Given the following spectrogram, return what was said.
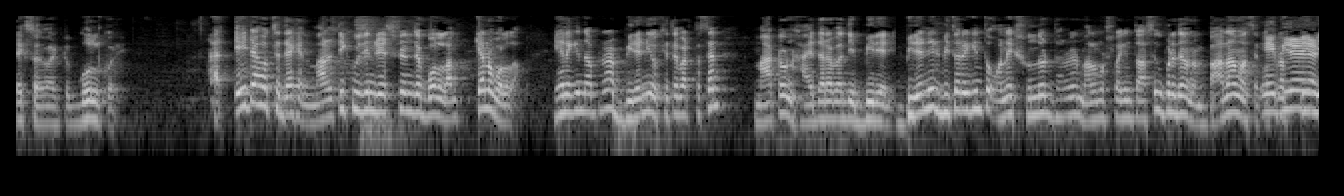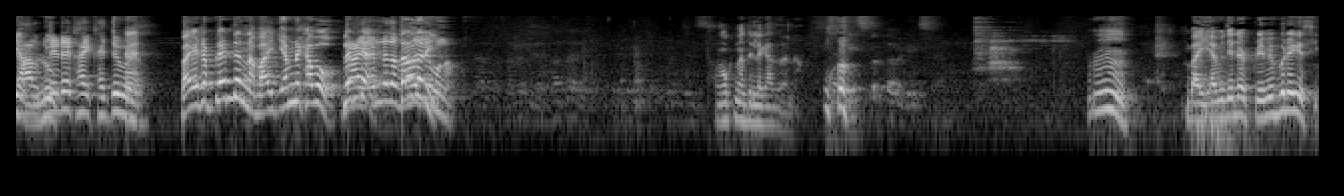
দেখছ এবার একটু গোল করে। আর এইটা হচ্ছে দেখেন মাল্টি কুইজিন রেস্টুরেন্ট যে বললাম কেন বললাম? এখানে কিন্তু আপনারা বিরিয়ানিও খেতে পারতেছেন মাটন হায়দ্রাবাদি বিরিয়ানি। বিরিয়ানির ভিতরে কিন্তু অনেক সুন্দর ধরনের মাল মশলা কিন্তু আছে। উপরে দেওয়া না বাদাম আছে খাইতে হ্যাঁ। ভাই এটা প্লেট দেন না ভাই কেমনে খাব। প্লেট দেন এমনি তাড়াতাড়ি। যাব না। না দিলে কাজ হয় না। হুম। ভাই আমি তো এটার প্রেমে পড়ে গেছি।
